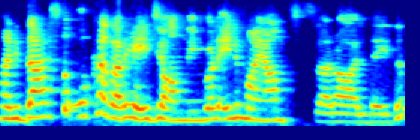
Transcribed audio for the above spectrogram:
Hani derste o kadar heyecanlıyım. Böyle elim ayağım titrer haldeydim.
